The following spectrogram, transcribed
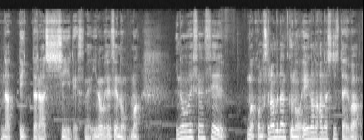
なっていったらしいですね。井上先生のまあ井上先生、まあ、この「スラムダンクの映画の話自体は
